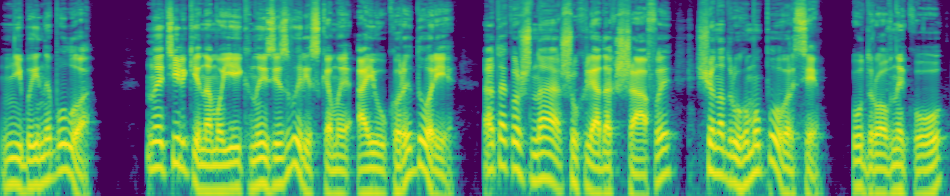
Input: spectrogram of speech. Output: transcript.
ніби й не було. Не тільки на моїй книзі з вирізками, а й у коридорі, а також на шухлядах шафи, що на другому поверсі, у дровнику,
